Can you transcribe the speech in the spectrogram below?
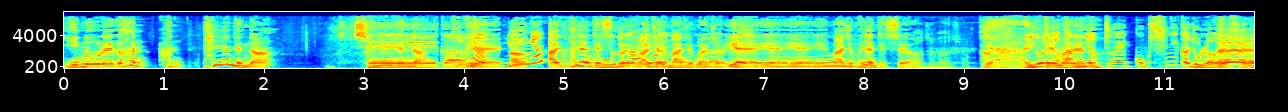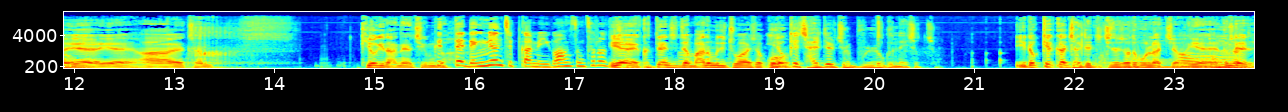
이 노래가 한, 한 8년 됐나? 됐나? 제가 그렇게 한육 년? 아, 아니, 8년 됐을 거예요. 맞아요, 때 맞아요, 맞아요. 예, 예, 예, 예. 맞아요. 8년 됐어요. 맞아 맞아. 야, 이 노래가 이때만 남녀. 듀엣곡 순위까지 예, 올라왔었어요. 예, 예. 아, 참. 기억이 나네요, 지금도. 그때 냉면집 가면 이거 항상 틀어주세요. 예, 그때는 진짜 많은 분들이 좋아하셨고. 이렇게 잘 될 줄 모르고 내셨죠. 이렇게까지 잘 될지 진짜 저도 몰랐죠. 예. 너무 근데.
